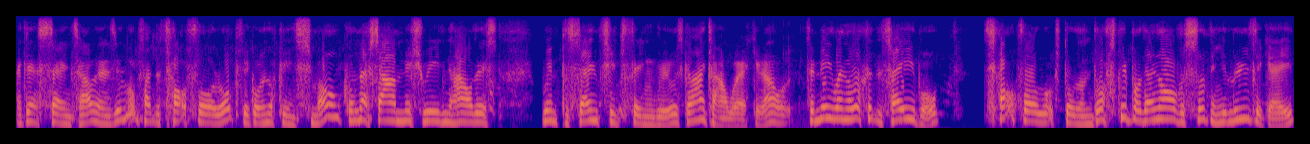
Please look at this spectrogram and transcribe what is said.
against St Helens, it looks like the top four up are going up in smoke, unless I'm misreading how this win percentage thing rules, because I can't work it out. For me, when I look at the table, top four looks done and dusted, but then all of a sudden you lose a game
